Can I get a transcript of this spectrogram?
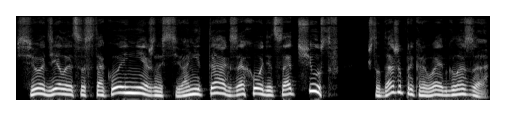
Все делается с такой нежностью, они так заходятся от чувств, что даже прикрывают глаза.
